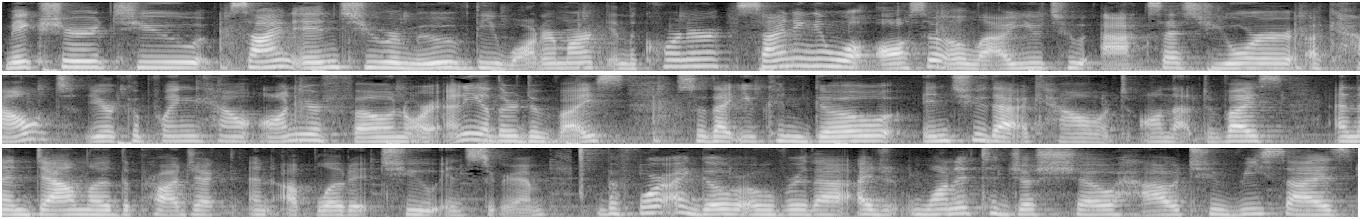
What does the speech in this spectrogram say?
Make sure to sign in to remove the watermark in the corner. Signing in will also allow you to access your account, your Kapwing account on your phone or any other device so that you can go into that account on that device and then download the project and upload it to Instagram. Before I go over that, I wanted to just show how to resize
